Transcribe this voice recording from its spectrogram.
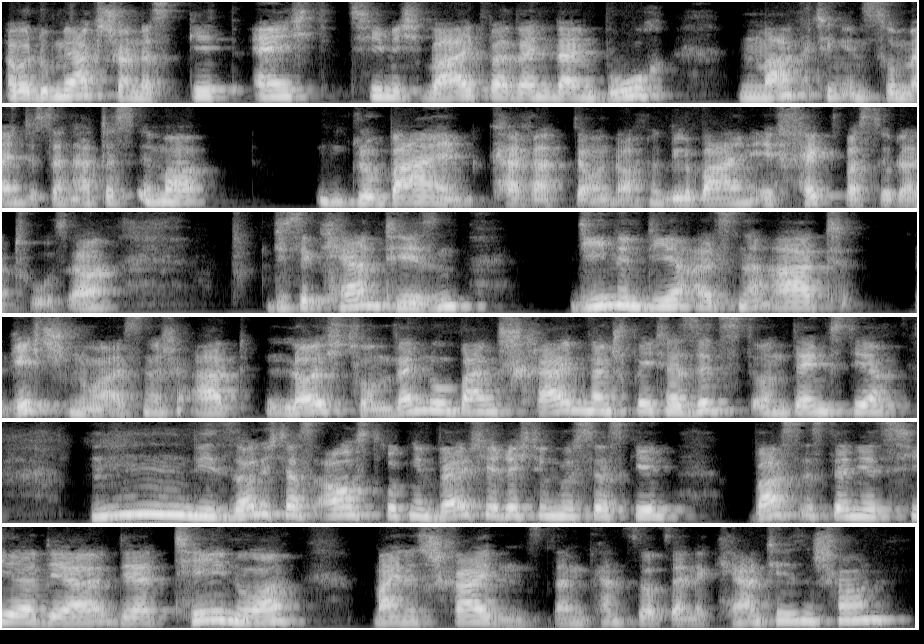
Aber du merkst schon, das geht echt ziemlich weit, weil wenn dein Buch ein Marketinginstrument ist, dann hat das immer einen globalen Charakter und auch einen globalen Effekt, was du da tust. Aber diese Kernthesen dienen dir als eine Art Richtschnur, als eine Art Leuchtturm. Wenn du beim Schreiben dann später sitzt und denkst dir, hm, wie soll ich das ausdrücken? In welche Richtung müsste das gehen? Was ist denn jetzt hier der, der Tenor meines Schreibens? Dann kannst du auf deine Kernthesen schauen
